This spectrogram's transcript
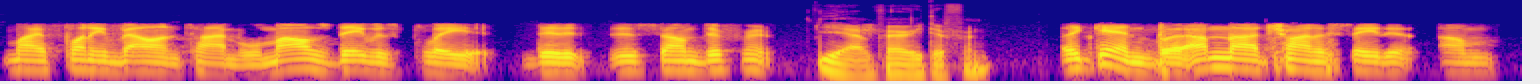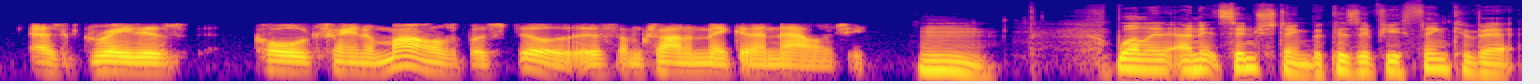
"My Funny Valentine," but when Miles Davis played it, did it, did it sound different? Yeah, very different. Again, but I'm not trying to say that I'm as great as Coltrane or Miles, but still, I'm trying to make an analogy. Mm. Well, and it's interesting because if you think of it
